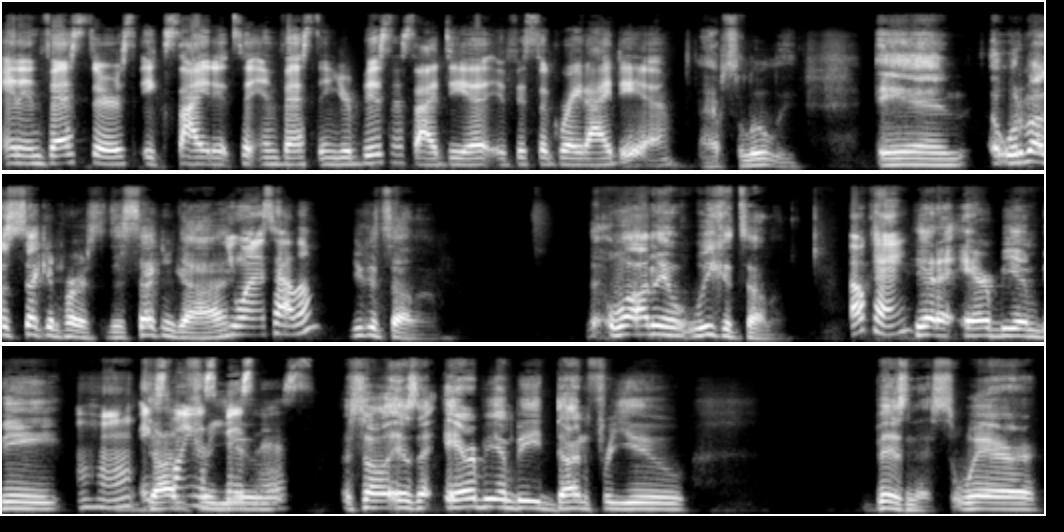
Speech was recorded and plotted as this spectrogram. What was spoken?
and investors excited to invest in your business idea if it's a great idea. Absolutely. And uh, what about the second person, the second guy? You want to tell him? You could tell him. Well, I mean, we could tell him. Okay. He had an Airbnb. hmm Done Explain for his you. business. So it was an Airbnb done for you business where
